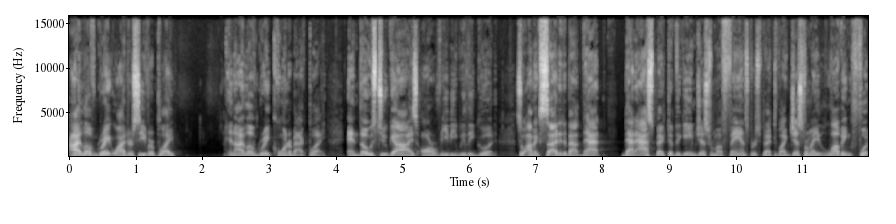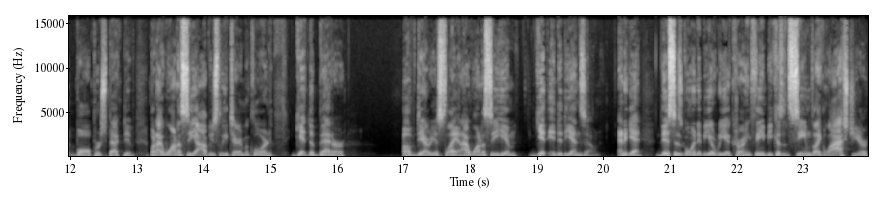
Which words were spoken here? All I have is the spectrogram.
I love great wide receiver play and I love great cornerback play. And those two guys are really, really good. So I'm excited about that that aspect of the game just from a fan's perspective, like just from a loving football perspective. But I want to see obviously Terry McLaurin get the better of Darius Slay, and I want to see him get into the end zone. And again, this is going to be a reoccurring theme because it seemed like last year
